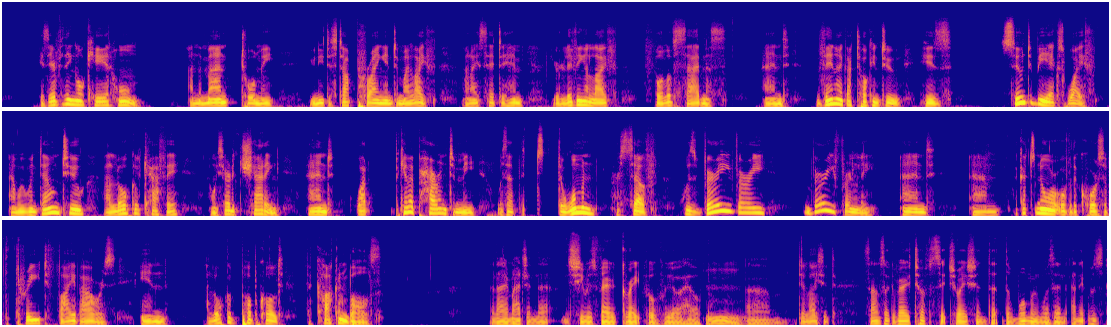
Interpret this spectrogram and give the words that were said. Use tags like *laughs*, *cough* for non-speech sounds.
Is everything okay at home? And the man told me, You need to stop prying into my life. And I said to him, You're living a life full of sadness. And then I got talking to his soon to be ex wife, and we went down to a local cafe and we started chatting. And what became apparent to me was that the, the woman herself was very, very, very friendly. And um, I got to know her over the course of three to five hours in a local pub called the Cock and Balls. And I imagine that she was very grateful for your help. Mm, Um, delighted. sounds like a very tough situation that the woman was in, and it was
